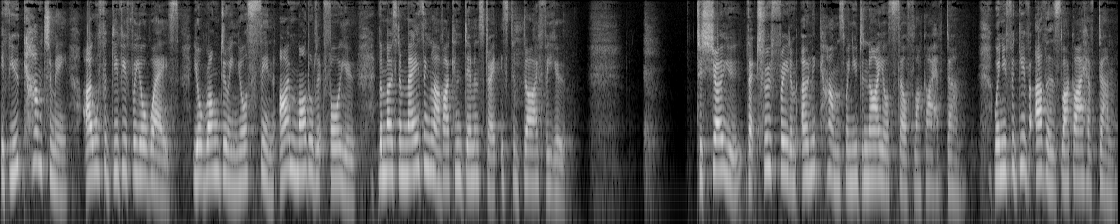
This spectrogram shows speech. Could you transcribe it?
If you come to me, I will forgive you for your ways, your wrongdoing, your sin. I modeled it for you. The most amazing love I can demonstrate is to die for you to show you that true freedom only comes when you deny yourself, like I have done, when you forgive others, like I have done.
